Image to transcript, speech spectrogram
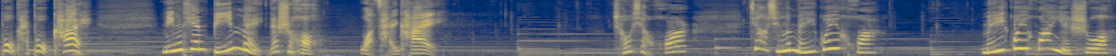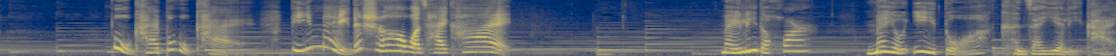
不开，不开，明天比美的时候我才开。”丑小花叫醒了玫瑰花。玫瑰花也说：“不开，不开。”比美的时候我才开。美丽的花儿，没有一朵肯在夜里开。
